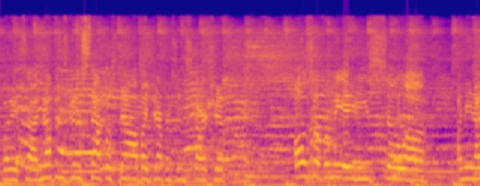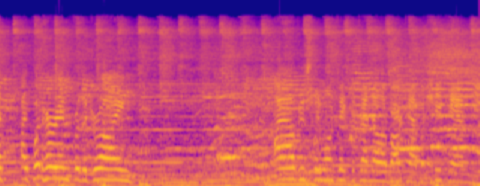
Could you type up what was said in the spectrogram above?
But it's uh, "Nothing's Gonna Stop Us Now" by Jefferson Starship, also from the '80s. So uh, I mean I I put her in for the drawing. I obviously won't take the ten dollar bar tab, but she can.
